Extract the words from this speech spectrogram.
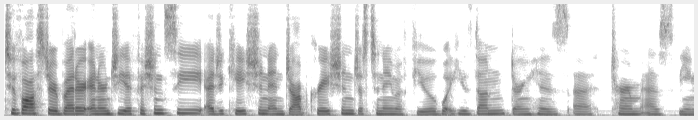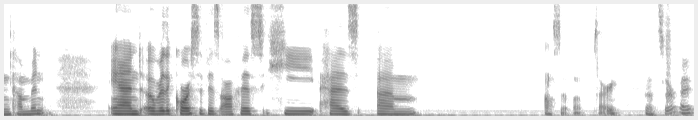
to foster better energy efficiency, education, and job creation, just to name a few of what he's done during his uh, term as the incumbent. And over the course of his office, he has um, also, oh, sorry, That's all right.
